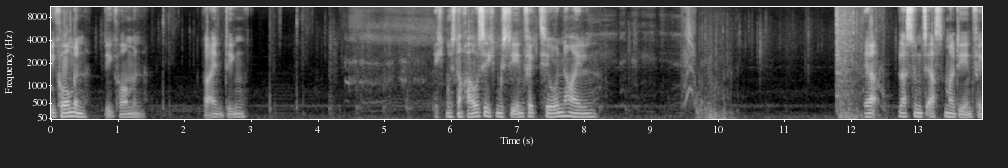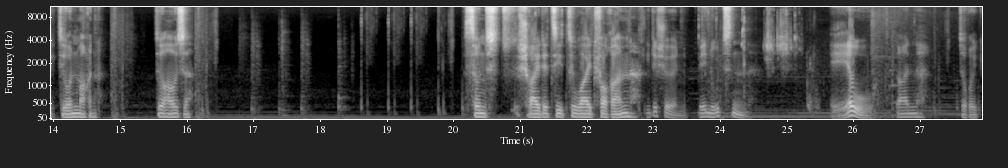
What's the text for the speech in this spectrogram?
Die kommen, die kommen. Kein Ding. Ich muss nach Hause, ich muss die Infektion heilen. Ja, lasst uns erstmal die Infektion machen. Zu Hause. Sonst schreitet sie zu weit voran. Bitte schön, benutzen. Jo, dann zurück.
